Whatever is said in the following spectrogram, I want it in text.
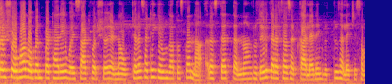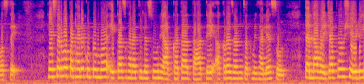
तर शोभा बबन पठारे वय साठ वर्ष यांना उपचारासाठी घेऊन जात असताना रस्त्यात त्यांना हृदयविकाराचा झटका आल्याने मृत्यू झाल्याचे समजते. हे सर्व पठारे कुटुंब एकाच घरातील असून या अपघातात दहा ते अकरा जण जखमी झाले असून त्यांना वैजापूर शिर्डी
